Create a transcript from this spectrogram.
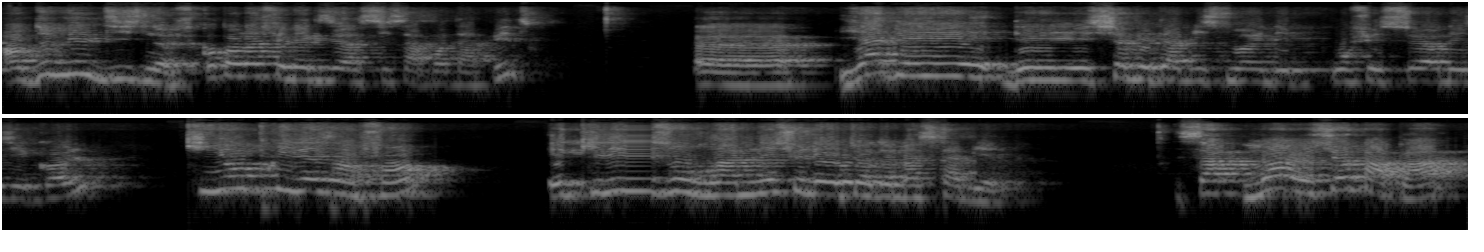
En 2019, quand on a fait l'exercice à Pointe-à-Pitre, euh, il y a des, chefs d'établissement et des professeurs des écoles qui ont pris les enfants et qui les ont ramenés sur les hauteurs de Massabielle. Ça, moi, je suis papa,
